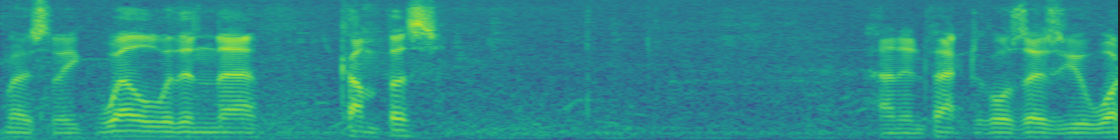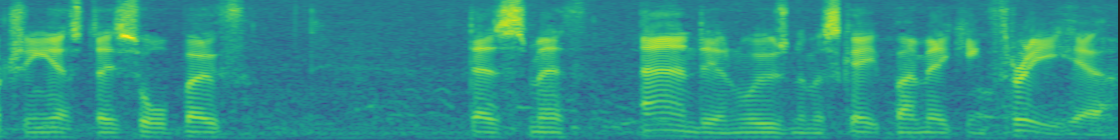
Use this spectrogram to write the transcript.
mostly well within their compass. And in fact, of course, those of you watching yesterday saw both Des Smith and Ian Woosnam escape by making three here.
